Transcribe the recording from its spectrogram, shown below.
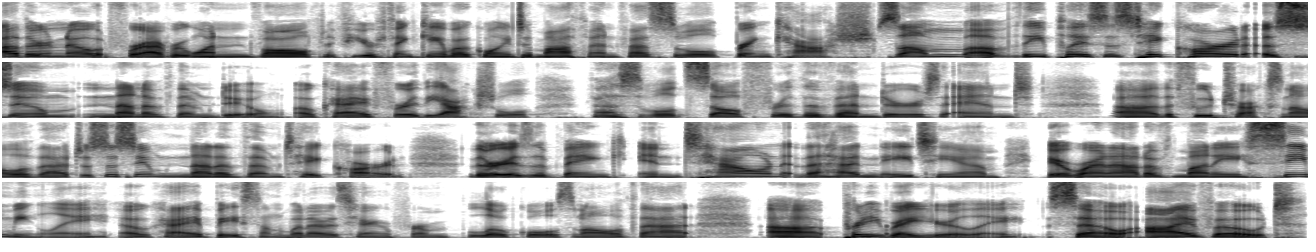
other note for everyone involved if you're thinking about going to Mothman Festival, bring cash. Some of the places take card, assume none of them do, okay? For the actual festival itself, for the vendors and uh, the food trucks and all of that, just assume none of them take card. There is a bank in town that had an ATM. It ran out of money, seemingly, okay, based on what I was hearing from locals and all of that, uh, pretty regularly. So I vote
